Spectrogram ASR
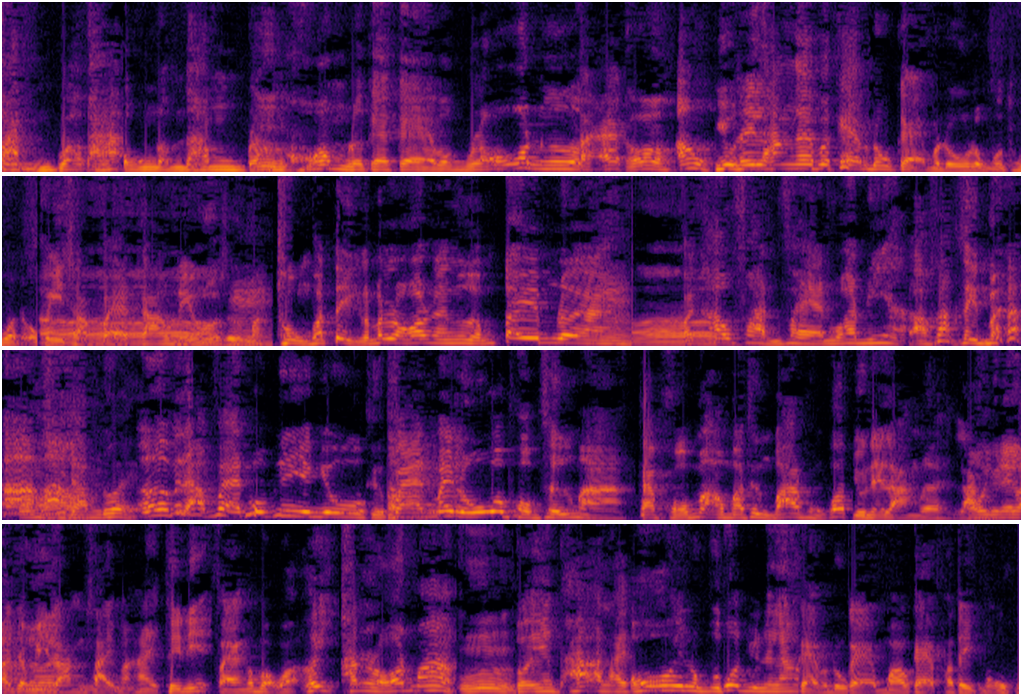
ฝันว่าพระองค์ดำๆหลังค่อมเลยแก่ๆบอกร้อนเหงือแตกโอ้เอ้าอยู่ในลังไงพอแกมาดูแกะมาดูหลวงปู่ทวดโอ้ปีอ๋อสามแปดเก้านิ้วซื้อมาถุงพลาสติกแล้วมันร้อนไงเหงื่อมนเต็มเลยไงอ๋อไปเข้าฝันแฟนว่าเนี่ยเอาศักดิ์สิทธิ์มาองค์สีดำด้วยเออไปถามแฟนผมนี่ยังอยู่คือแฟนไม่รู้ว่าผมซื้อมา แต่ผมเอามาถึงบ้านผมก็อยู่ในลังเลยเอาอยู่ในลังก็จะมีลังใส่มาให้ ทีนี้แฟนก็บอกว่าเฮ้ยท่านร้อนมากอืมตัวเองพระอะไรโอ้ยหลวงปู่ทวดอยู่ในลังแกะมาดูแกะมาแกะพลาสติกมาโอ้โห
